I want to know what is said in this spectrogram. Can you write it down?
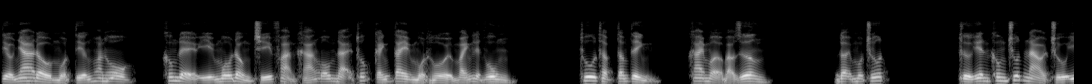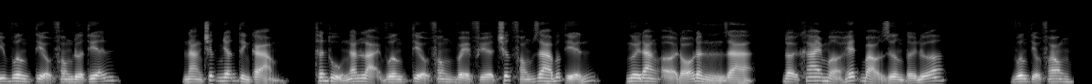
Tiểu nha đầu một tiếng hoan hô, không để ý mô đồng chí phản kháng ôm đại thúc cánh tay một hồi mánh liệt vung. Thu thập tâm tình, khai mở bảo dương. Đợi một chút. Thử Yên không chút nào chú ý Vương Tiểu Phong đưa tiễn. Nàng chấp nhẫn tình cảm, thân thủ ngăn lại Vương Tiểu Phong về phía trước phóng ra bước tiến, người đang ở đó đần ra, đợi khai mở hết bảo dương tới nữa. Vương Tiểu Phong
